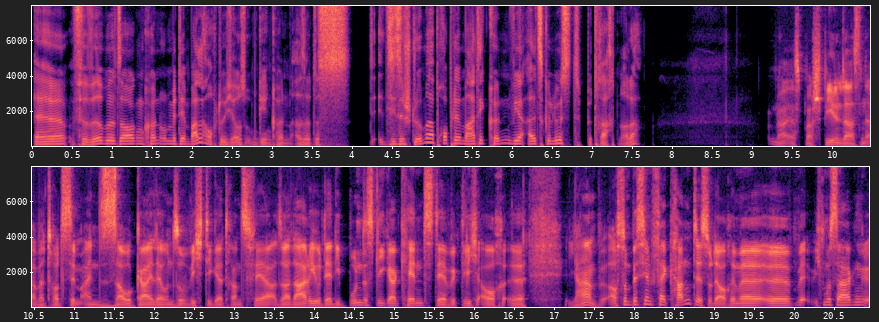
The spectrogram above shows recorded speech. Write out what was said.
äh, für Wirbel sorgen können und mit dem Ball auch durchaus umgehen können. Also das, diese Stürmerproblematik können wir als gelöst betrachten, oder? Na, erstmal spielen lassen, aber trotzdem ein saugeiler und so wichtiger Transfer. Also Alario, der die Bundesliga kennt, der wirklich auch, äh, ja, auch so ein bisschen verkannt ist oder auch immer, äh, ich muss sagen,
